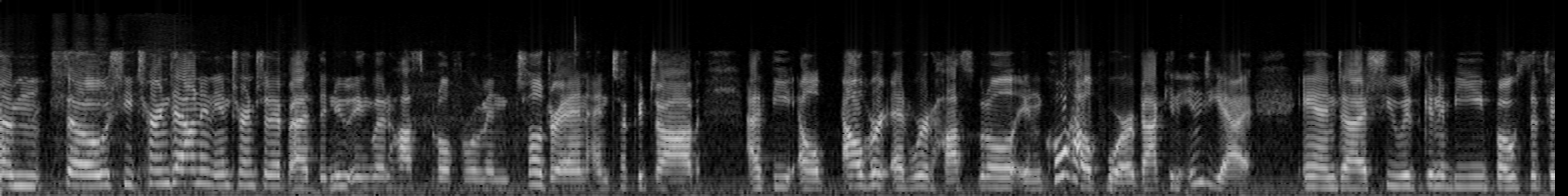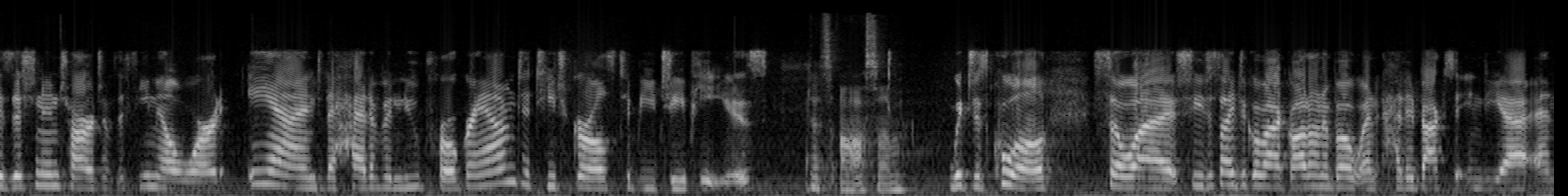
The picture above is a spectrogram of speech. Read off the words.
Um, so she turned down an internship at the New England Hospital for Women and Children and took a job at the Al- Albert Edward Hospital in Kolhapur back in India. And uh, she was going to be both the physician in charge of the female ward and the head of a new program to teach girls to be GPs That's awesome. which is cool. So uh, she decided to go back, got on a boat, went headed back to India, and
